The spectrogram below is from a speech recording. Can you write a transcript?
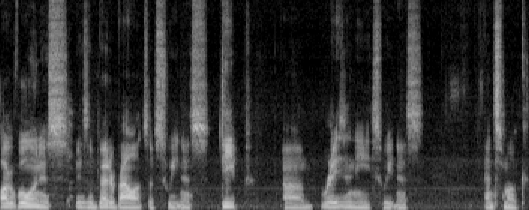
Lagavulin is, is a better balance of sweetness, deep, um, raisiny sweetness, and smoke.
